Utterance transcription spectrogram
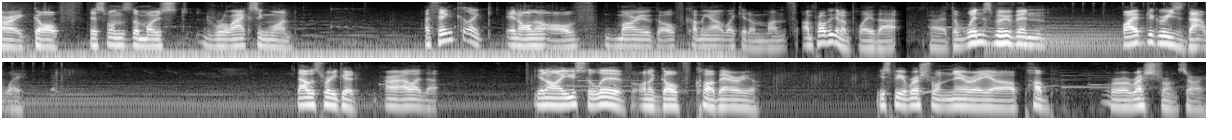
Alright, golf. This one's the most relaxing one. I think, like, in honor of Mario Golf coming out, like, in a month, I'm probably going to play that. Alright, the wind's moving five degrees that way. That was pretty good. Alright, I like that. You know, I used to live on a golf club area. Used to be a restaurant near a uh, pub. Or a restaurant, sorry.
